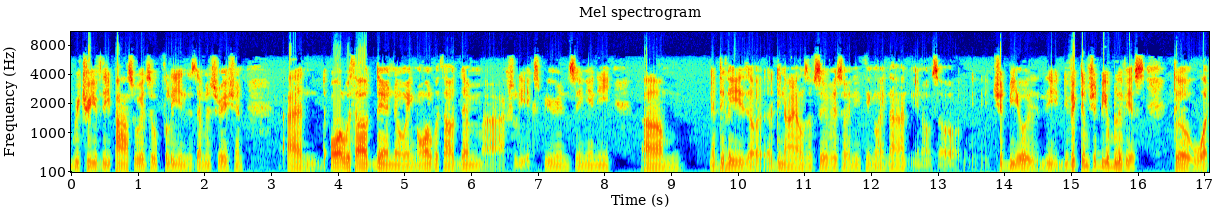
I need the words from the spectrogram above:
retrieve the passwords hopefully in this demonstration and all without their knowing all without them uh, actually experiencing any um, delays or denials of service or anything like that you know so should be uh, the, the victim should be oblivious to what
